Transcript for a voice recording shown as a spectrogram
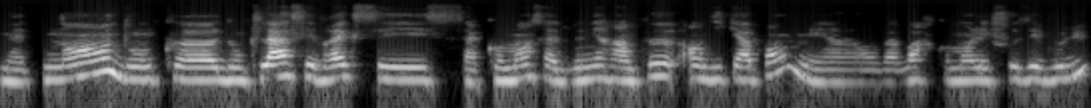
maintenant. Donc, euh, donc là, c'est vrai que ça commence à devenir un peu handicapant, mais euh, on va voir comment les choses évoluent.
